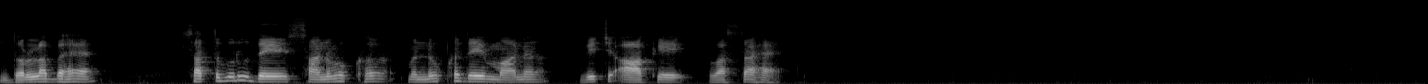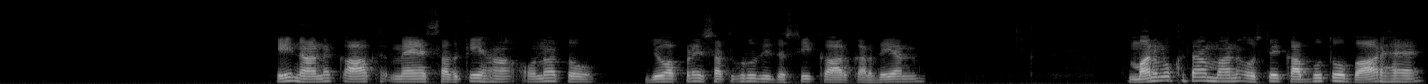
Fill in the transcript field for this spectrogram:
ਦੁਰਲੱਭ ਹੈ। ਸਤਿਗੁਰੂ ਦੇ ਸਨਮੁਖ ਮਨੁੱਖ ਦੇ ਮਨ ਵਿੱਚ ਆ ਕੇ ਵਸਦਾ ਹੈ। हे ਨਾਨਕ, ਆਖ, ਮੈਂ ਸਦਕੇ ਹਾਂ ਉਹਨਾਂ ਤੋਂ ਜੋ ਆਪਣੇ ਸਤਿਗੁਰੂ ਦੀ ਦਸੀ ਕਾਰ ਕਰਦੇ ਹਨ। ਮਨਮੁਖ ਦਾ ਮਨ ਉਸ ਦੇ ਕਾਬੂ ਤੋਂ ਬਾਹਰ ਹੈ,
